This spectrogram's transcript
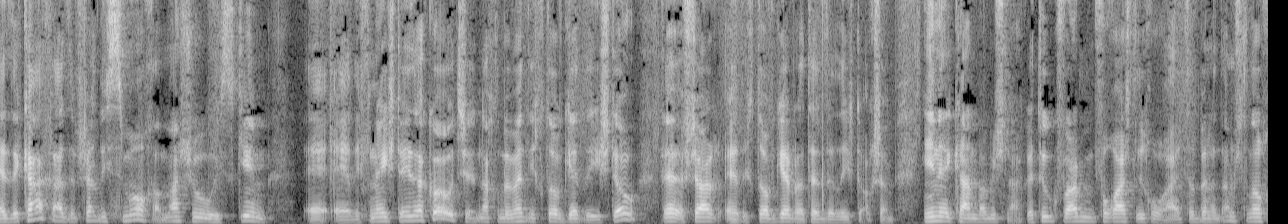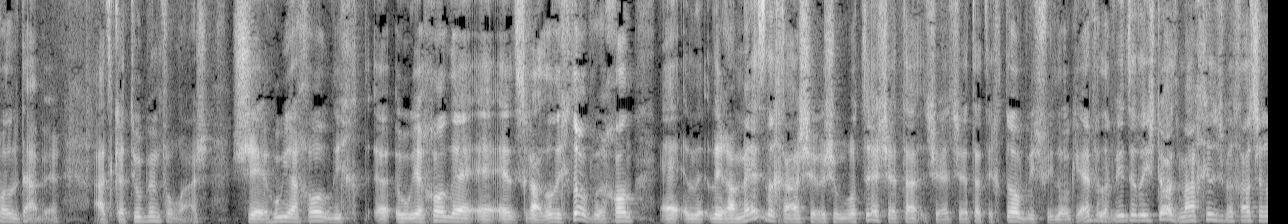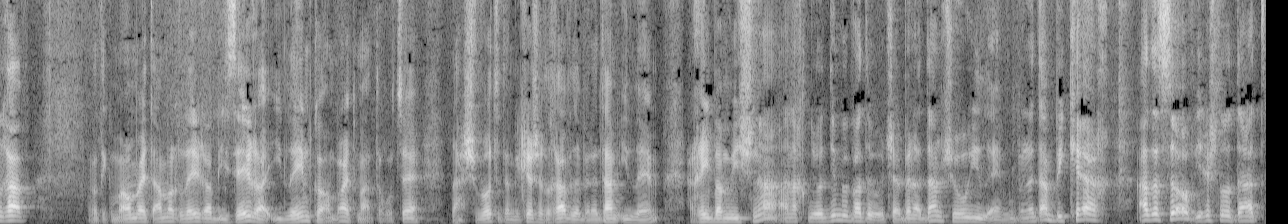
זה ככה, אז אפשר לסמוך על מה שהוא הסכים. אה, אה, לפני שתי דקות, שאנחנו באמת נכתוב גט לאשתו, ואפשר אה, לכתוב גט ולתת את זה לאשתו. עכשיו, הנה כאן במשנה, כתוב כבר במפורש לכאורה, אצל בן אדם שלא יכול לדבר, אז כתוב במפורש שהוא יכול, הוא יכול, סליחה, לא לכתוב, הוא יכול לרמז לך שהוא רוצה שאתה, שאתה תכתוב בשבילו גט ולהביא את זה לאשתו, אז מה החידוש בכלל של רב? אבל הגמרא אומרת, אמר לי רבי זיירא, אילם כה אמרת, מה אתה רוצה להשוות את המקרה של רב לבן אדם אילם? הרי במשנה אנחנו יודעים בוודאות שהבן אדם שהוא אילם הוא בן אדם פיקח עד הסוף, יש לו דעת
